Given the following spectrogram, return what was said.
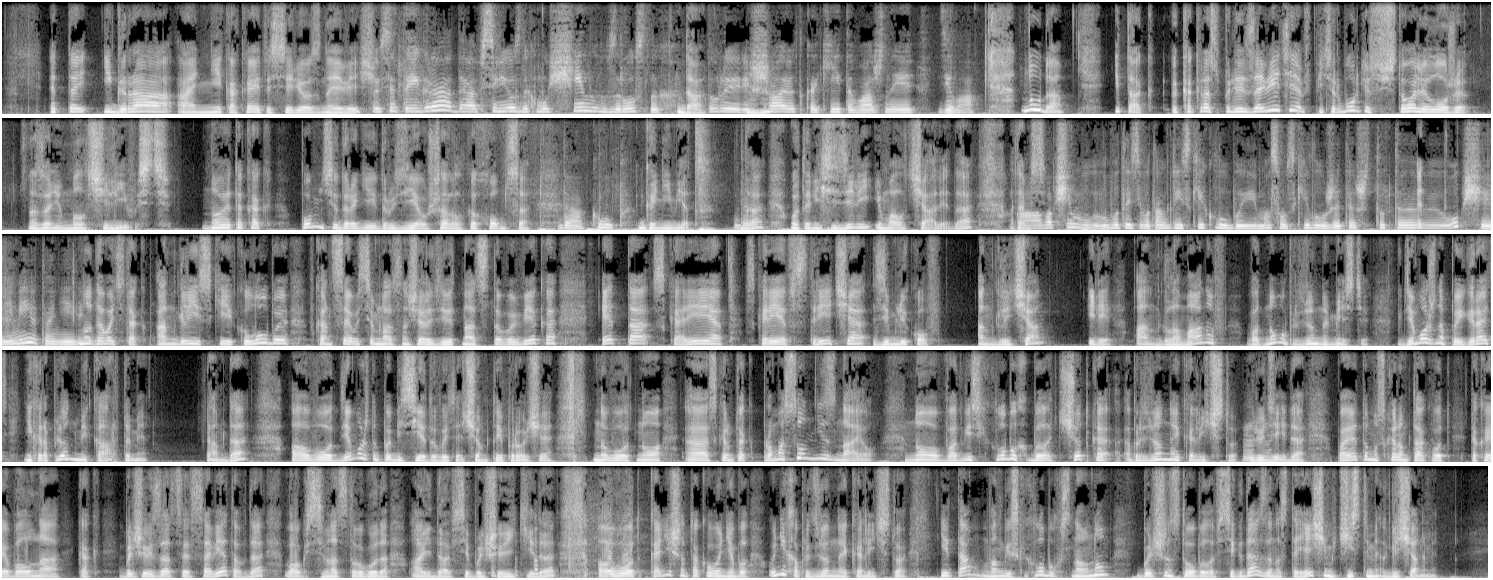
Это игра, а не какая-то серьезная вещь. То есть это игра, да, в серьезных мужчин, взрослых, да. которые решают угу. какие-то важные дела. Ну да. Итак, как раз при Елизавете в Петербурге существовали ложи с названием «Молчаливость». Но это как, помните, дорогие друзья, у Шерлока Холмса? Да, клуб. Ганимед да. да, вот они сидели и молчали, да. А, там... а вообще вот эти вот английские клубы и масонские ложи, это что-то это... общее, имеют они? Или... Ну, давайте так, английские клубы в конце 18 начале 19 века – это скорее, скорее встреча земляков, англичан или англоманов в одном определенном месте, где можно поиграть некрапленными картами – там, да, а вот, где можно побеседовать о чем-то и прочее. Ну вот, но, а, скажем так, про масон не знаю, но в английских клубах было четко определенное количество uh-huh. людей, да, поэтому, скажем так, вот такая волна, как большевизация Советов, да, в августе 17 года, ай да, все большевики, да, а вот, конечно, такого не было, у них определенное количество, и там в английских клубах в основном большинство было всегда за настоящими чистыми англичанами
